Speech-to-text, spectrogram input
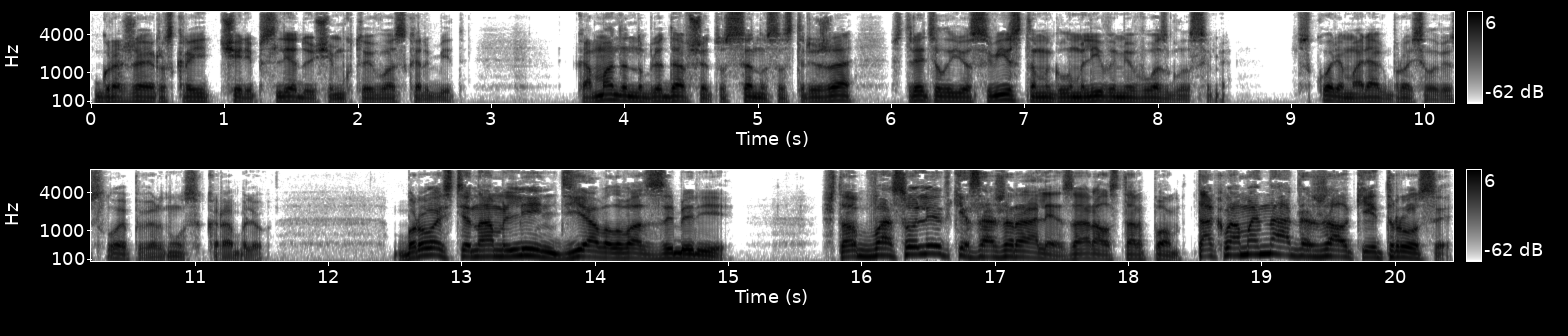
угрожая раскроить череп следующим, кто его оскорбит. Команда, наблюдавшая эту сцену со стрижа, встретила ее свистом и глумливыми возгласами. Вскоре моряк бросил весло и повернулся к кораблю. «Бросьте нам линь, дьявол вас забери!» «Чтоб вас улитки сожрали!» — заорал Старпом. «Так вам и надо, жалкие трусы!»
